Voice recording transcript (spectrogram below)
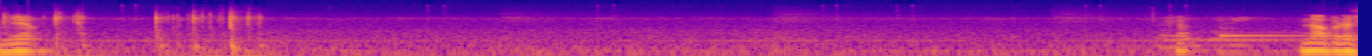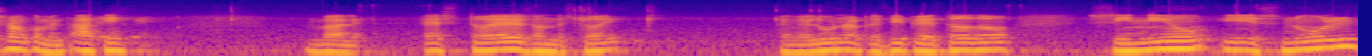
Ya. No, pero eso no comenta. Ah, aquí. Vale, esto es donde estoy. En el 1 al principio de todo. Si new is null,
